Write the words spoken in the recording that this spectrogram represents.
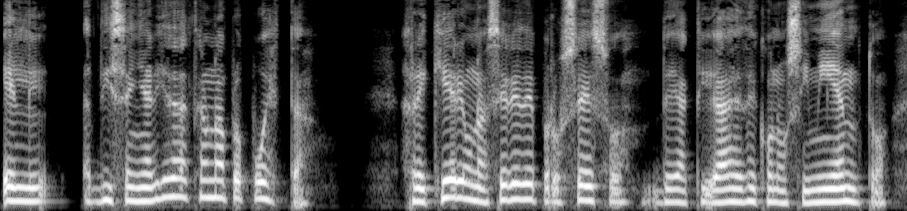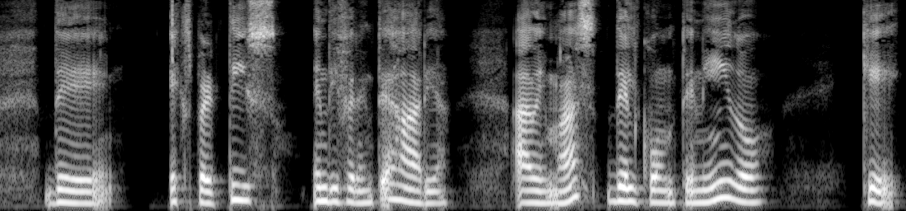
el diseñar y redactar una propuesta requiere una serie de procesos, de actividades de conocimiento, de expertise en diferentes áreas, además del contenido que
